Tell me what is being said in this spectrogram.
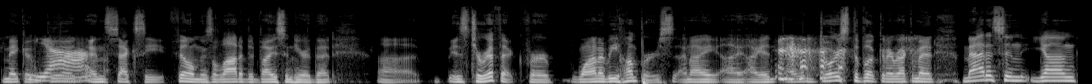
to make a Yeah. good and sexy film, there's a lot of advice in here that uh, is terrific for wannabe humpers, and I, I, I, I endorse the book and I recommend it. Madison Young,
